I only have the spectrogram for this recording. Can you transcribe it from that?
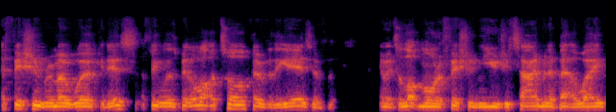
efficient remote working is. I think there's been a lot of talk over the years of you know, it's a lot more efficient. You use your time in a better way.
